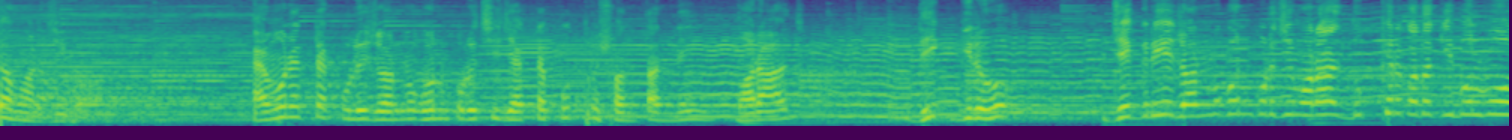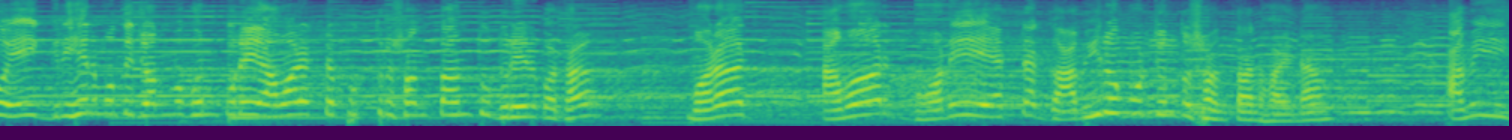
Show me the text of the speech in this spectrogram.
আমার জীবন এমন একটা কুলে জন্মগ্রহণ করেছি যে একটা পুত্র সন্তান নেই, মহারাজ। দিক গৃহ। যে গৃহে জন্মগ্রহণ করেছি মহারাজ, দুঃখের কথা কি বলব? এই গৃহের মধ্যে জন্মগ্রহণ করে আমার একটা পুত্র সন্তান তো দূরের কথা। মহারাজ, আমার ঘরে একটা গাভীরও পর্যন্ত সন্তান হয় না। আমি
